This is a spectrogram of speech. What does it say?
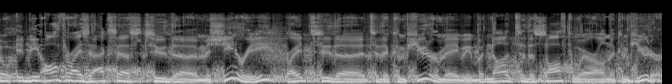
So it'd be authorized access to the machinery, right, to the to the computer maybe, but not to the software on the computer,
